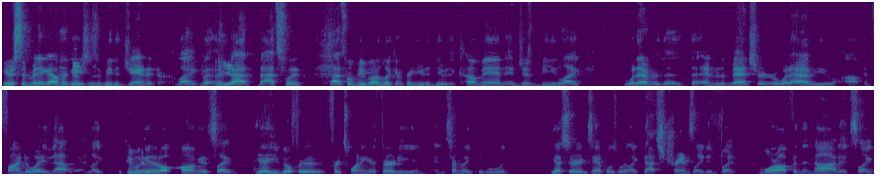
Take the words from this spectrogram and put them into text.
you're submitting applications to be the janitor. Like, that, like Yeah. that that's what that's what people are looking for you to do to come in and just be like whatever the the end of the bench or, or what have you um, and find a way that way like if people Yeah. get it all wrong it's like yeah you go for for 20 or 30 and and some people would yes there are examples where like that's translated but more often than not it's like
